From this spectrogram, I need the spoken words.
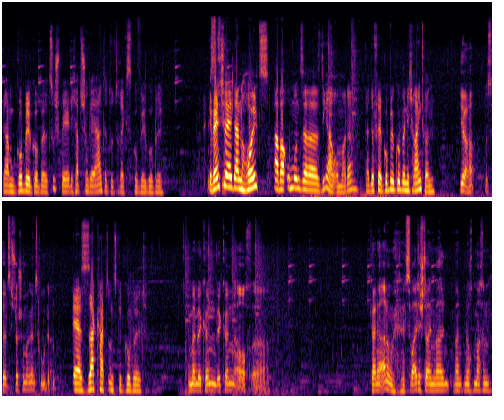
Wir haben Gubbel, Gubbel. Zu spät, ich hab's schon geerntet, du Drecks Gubbel, Gubbel. Eventuell dann Holz, aber um unsere Dinger rum, oder? Da dürfte der Gubbel, Gubbel nicht rein können. Ja, das hört sich doch schon mal ganz gut an. Der Sack hat uns gegubbelt. Ich meine, wir können, wir können auch äh, keine Ahnung, eine zweite Steinwand noch machen.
